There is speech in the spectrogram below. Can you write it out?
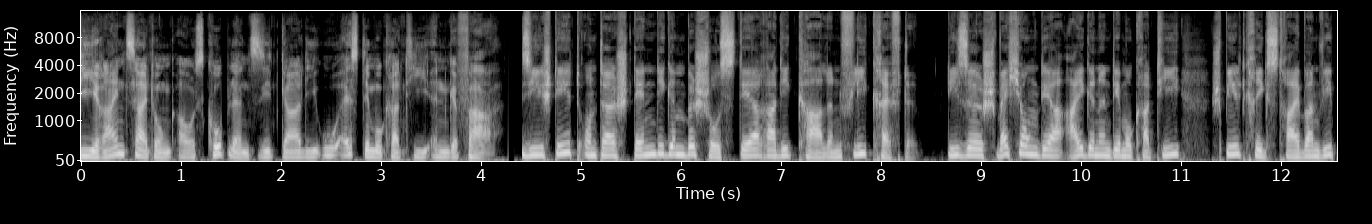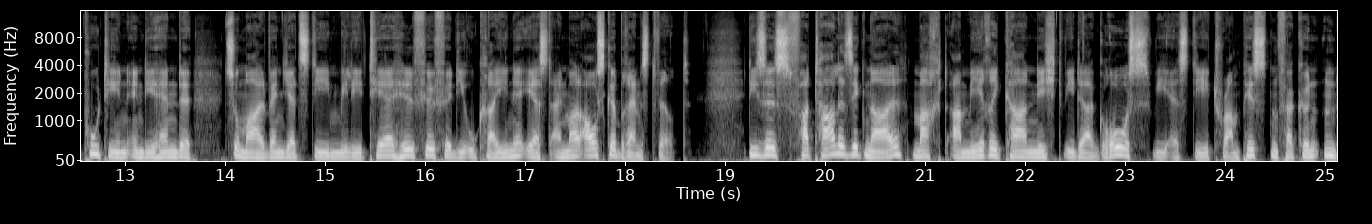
Die Rheinzeitung aus Koblenz sieht gar die US-Demokratie in Gefahr. Sie steht unter ständigem Beschuss der radikalen Fliehkräfte. Diese Schwächung der eigenen Demokratie spielt Kriegstreibern wie Putin in die Hände, zumal wenn jetzt die Militärhilfe für die Ukraine erst einmal ausgebremst wird. Dieses fatale Signal macht Amerika nicht wieder groß, wie es die Trumpisten verkünden,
